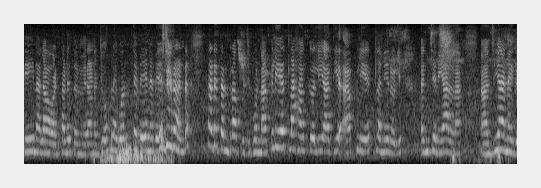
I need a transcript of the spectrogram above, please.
ತೇನಲ ಆವಾಡು ತಡೆತೊಂಡು ಅಣ್ಣ ಜೋಕ್ಲೆಗ್ ಒಂತೆ ಬೇನೆ ಬೇಜಾರಂಡ ತಡೆತಂಡ್ರ ಅಪ್ಪುಜಿ ಬೊಂಡ. ಅಕ್ಲಿ ಎತ್ಲ ಹಾಕಲಿ ಅತಿ ಅಕ್ಲಿ ಏತ್ಲ ನೀರೋಲಿ. ಅಂಚೆನೆ ಯಾಲ್ನ? ಜಿಯಾನೆಗ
